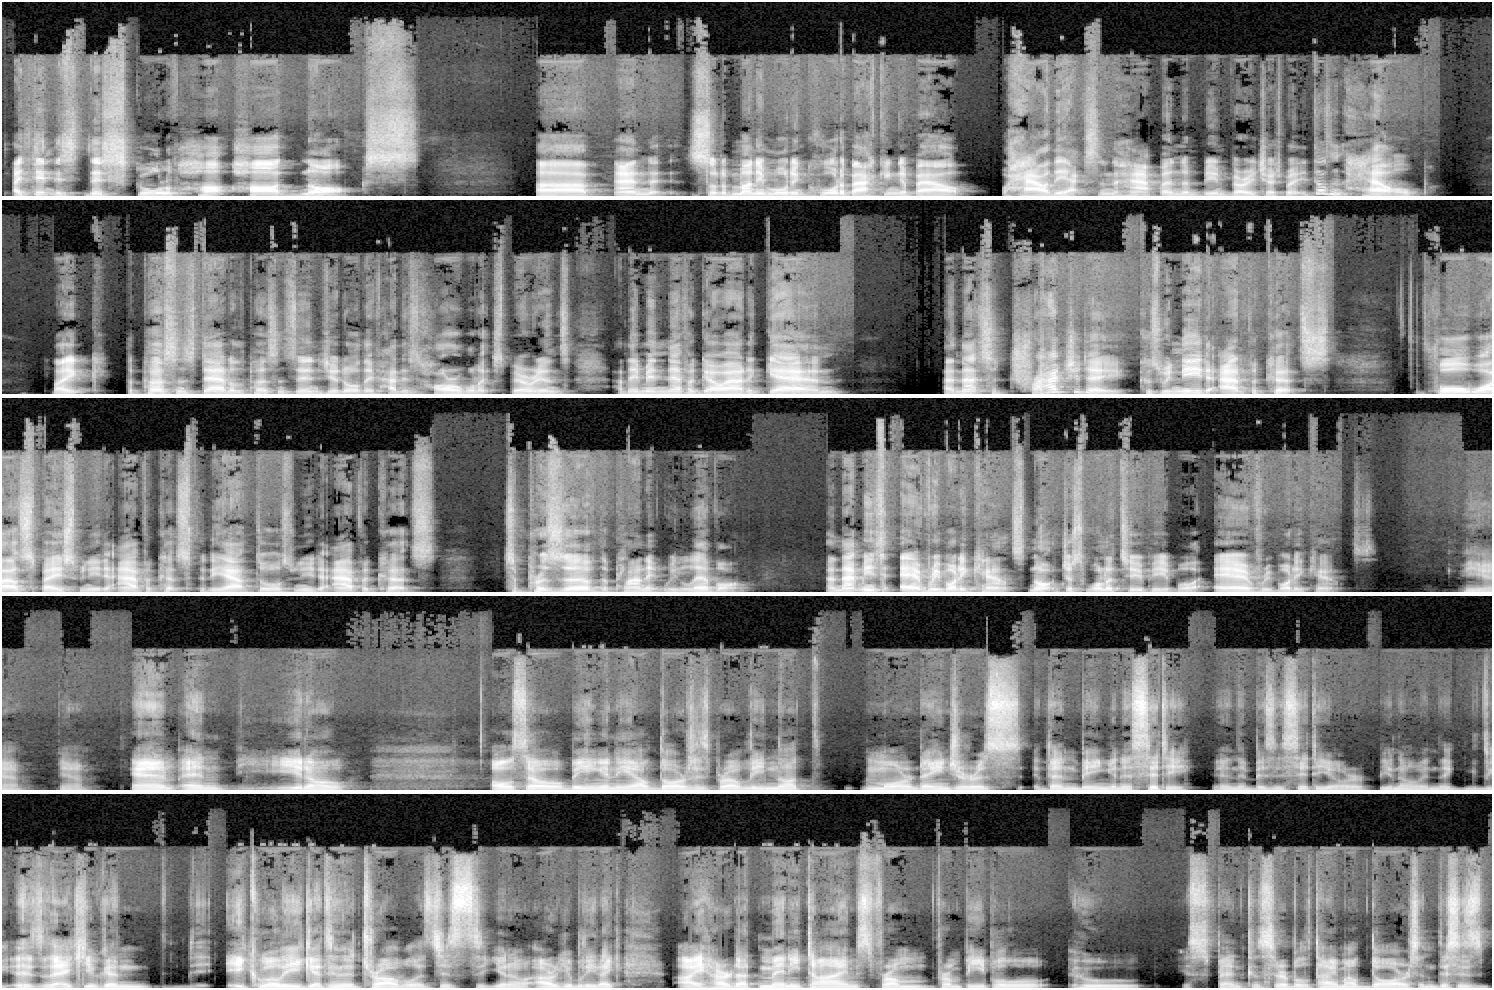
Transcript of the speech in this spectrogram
i think this this school of hard, hard knocks uh, and sort of Monday morning quarterbacking about how the accident happened and being very judgmental. It doesn't help. Like the person's dead or the person's injured or they've had this horrible experience and they may never go out again. And that's a tragedy because we need advocates for wild space. We need advocates for the outdoors. We need advocates to preserve the planet we live on. And that means everybody counts, not just one or two people. Everybody counts. Yeah yeah and and you know also being in the outdoors is probably not more dangerous than being in a city in a busy city or you know in the it's like you can equally get into trouble it's just you know arguably like i heard that many times from from people who spend considerable time outdoors and this is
